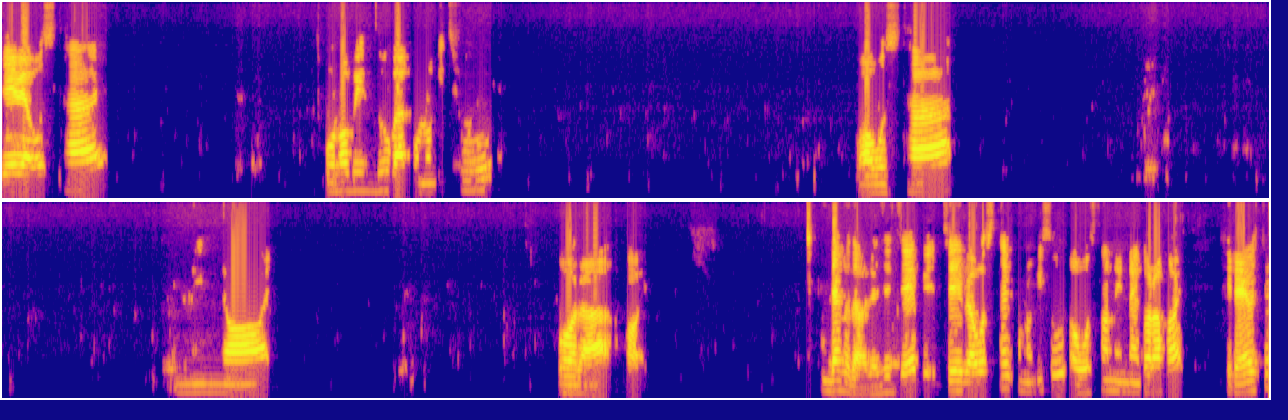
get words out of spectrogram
যে ব্যবস্থায় কোনো বিন্দু বা কোনো কিছু অবস্থা নির্ণয় করা হয়। দেখো তাহলে যে যে ব্যবস্থায় কোনো কিছু অবস্থান নির্ণয় করা হয়, সেটাই হচ্ছে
